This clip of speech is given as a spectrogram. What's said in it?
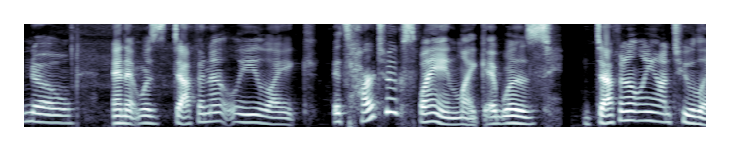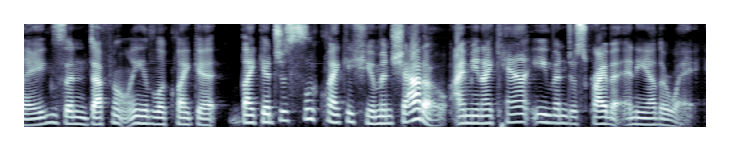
No. And it was definitely like, it's hard to explain. Like, it was definitely on two legs and definitely looked like it, like it just looked like a human shadow. I mean, I can't even describe it any other way.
